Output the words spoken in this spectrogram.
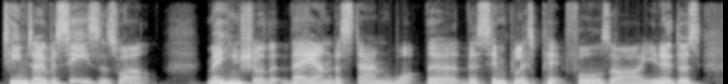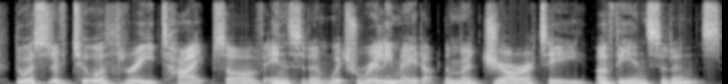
teams overseas as well making sure that they understand what the the simplest pitfalls are. You know there's there were sort of two or three types of incident which really made up the majority of the incidents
